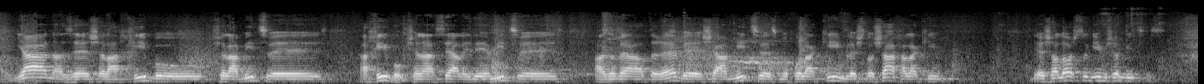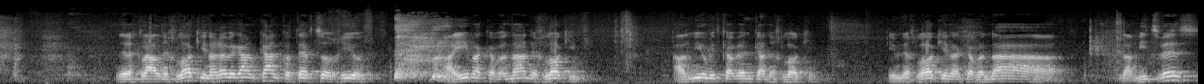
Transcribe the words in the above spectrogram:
העניין הזה של החיבוק של המצווה החיבוק שנעשה על ידי המצווה אז אומר אל תראה שהמצווה מחולקים לשלושה חלקים. יש שלוש סוגים של מצווה בדרך כלל נחלוקים, הרב גם כאן כותב צורכיות. האם הכוונה נחלוקים על מי הוא מתכוון כאן נחלוקים אם נחלוקין הכוונה למצווס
